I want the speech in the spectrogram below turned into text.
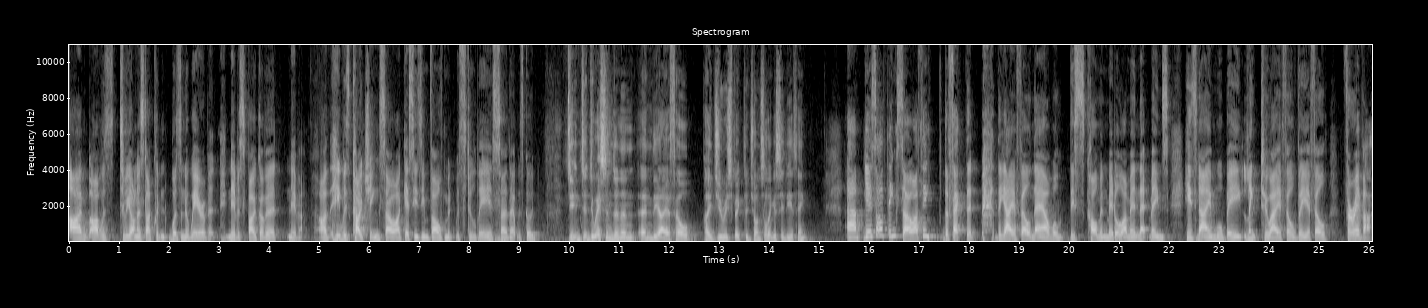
I, I was, to be honest, I couldn't, wasn't aware of it. Never spoke of it. Never. I, he was coaching, so I guess his involvement was still there. So mm-hmm. that was good. Do, do, do Essendon and, and the AFL pay due respect to John's legacy? Do you think? Um, yes, I think so. I think the fact that the AFL now will this Coleman medal. I mean, that means his name will be linked to AFL VFL forever.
